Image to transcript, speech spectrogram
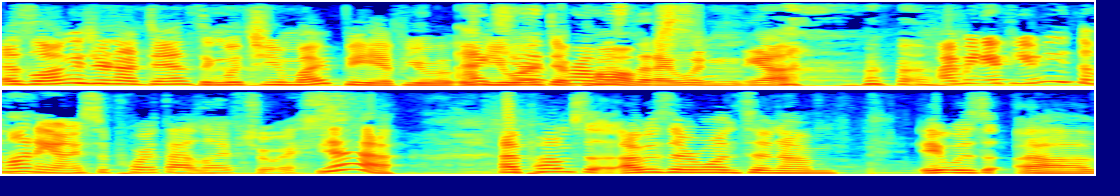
as long as you're not dancing, which you might be if you if I you can't worked at Pumps. that I wouldn't. Yeah. I mean, if you need the money, I support that life choice. Yeah, at Pumps, I was there once, and um, it was uh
